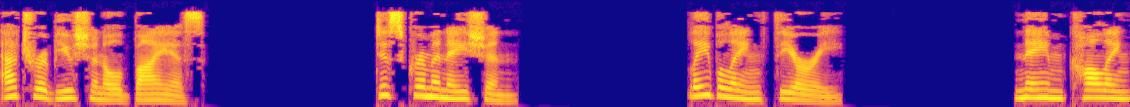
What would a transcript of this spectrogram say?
Attributional bias Discrimination Labeling theory Name calling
